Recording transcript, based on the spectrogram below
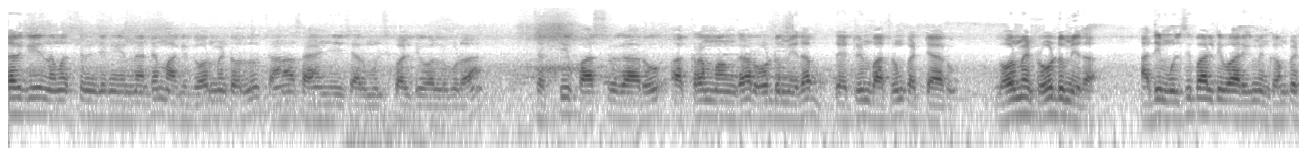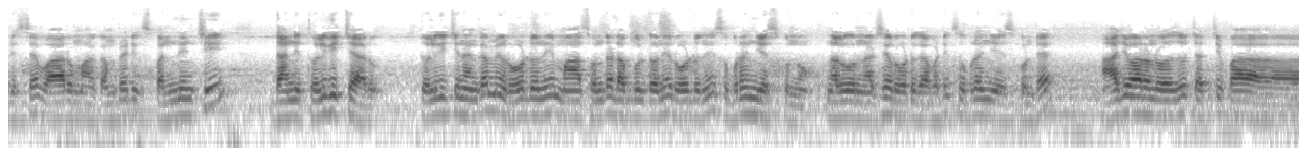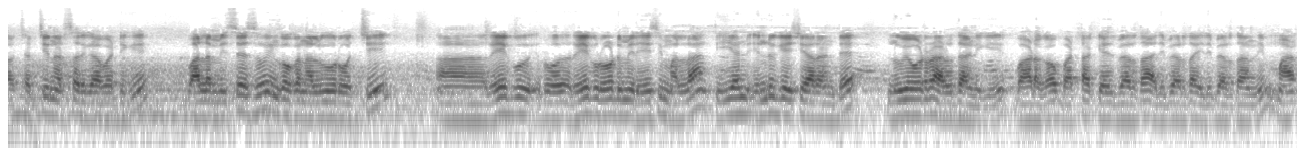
అందరికీ నమస్కరించడం ఏంటంటే మాకు గవర్నమెంట్ వాళ్ళు చాలా సాయం చేశారు మున్సిపాలిటీ వాళ్ళు కూడా. శక్తి పాస్టర్ గారు అక్రమంగా రోడ్డు మీద లెట్రిన్ బాత్రూమ్ కట్టారు. గవర్నమెంట్ రోడ్డు మీద. అది మున్సిపాలిటీ వారికి మేము కంప్లైంట్ ఇస్తే వారు మా కంప్లైంట్కి స్పందించి దాన్ని తొలగించారు తొలగించినాక మేము రోడ్డుని మా సొంత డబ్బులతోనే రోడ్డుని శుభ్రం చేసుకున్నాం. నలుగురు నడిచే రోడ్డు కాబట్టి శుభ్రం చేసుకుంటే ఆదివారం రోజు చర్చి పా చర్చి నర్సరీ కాబట్టికి వాళ్ళ మిస్సెస్ ఇంకొక నలుగురు వచ్చి రేగు రేకు రో- రేకు రోడ్డు మీద వేసి మళ్ళా తీయండి ఎందుకు వేసారంటే నువ్వెవడరా అడుగుతానికి వాడకో బట్ట కేసు పెడతా అది పెడతా ఇది పెడతా అని మా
